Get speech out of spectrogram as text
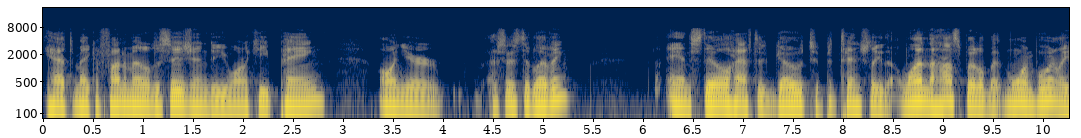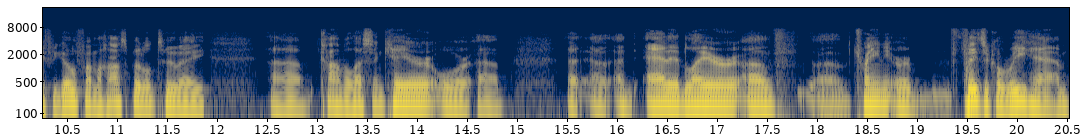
you have to make a fundamental decision do you want to keep paying on your assisted living and still have to go to potentially the, one the hospital but more importantly if you go from a hospital to a uh, convalescent care or uh, a, a, an added layer of uh, training or physical rehab,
